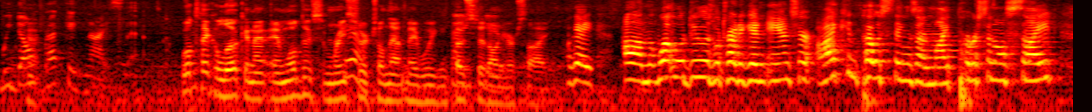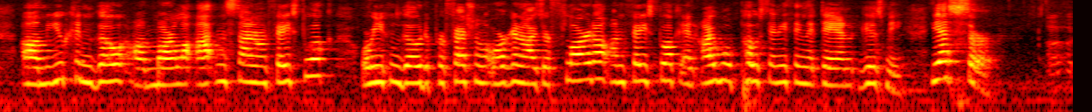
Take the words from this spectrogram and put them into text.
we don't Okay. recognize that. We'll take a look and, I- and we'll do some research on that. Maybe we can post it Thank on you. your site. Okay, um, what we'll do is we'll try to get an answer. I can post things on my personal site. Um, you can go on Marla Ottenstein on Facebook, or you can go to Professional Organizer Florida on Facebook, and I will post anything that Dan gives me. Yes, sir. A a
